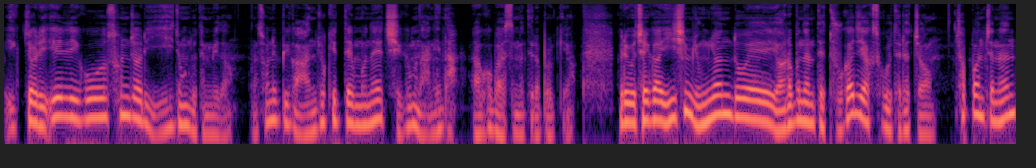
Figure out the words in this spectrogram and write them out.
익절이 1이고 손절이 2 정도 됩니다. 손익비가 안 좋기 때문에 지금은 아니다라고 말씀을 드려볼게요. 그리고 제가 26년도에 여러분들한테 두 가지 약속을 드렸죠. 첫 번째는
